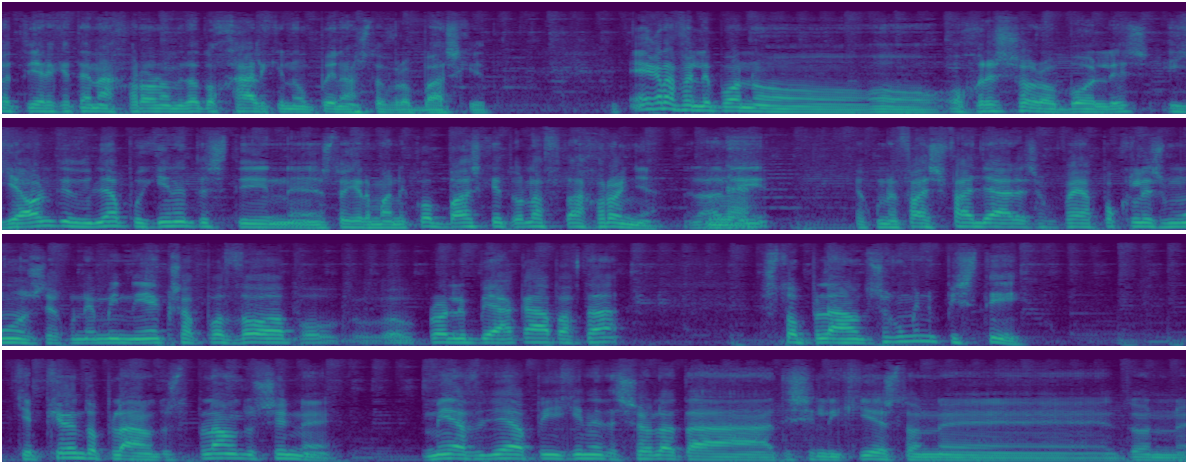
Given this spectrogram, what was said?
ότι έρχεται ένα χρόνο μετά το χάλκινο που πήραν στο Ευρωμπάσκετ. Έγραφε λοιπόν ο, ο, ο Χρήστο Ρομπόλης για όλη τη δουλειά που γίνεται στην, ε, στο γερμανικό μπάσκετ όλα αυτά τα χρόνια. Δηλαδή Ναι. έχουν φάει σφαλιάρες, έχουν φάει αποκλεισμούς, έχουν μείνει έξω από εδώ, από προολυμπιακά, από αυτά. Στο πλάνο τους έχουν μείνει πιστοί. Και ποιο είναι το πλάνο τους; Το πλάνο τους είναι μια δουλειά που γίνεται σε όλα τις ηλικίες των, ε, των ε,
